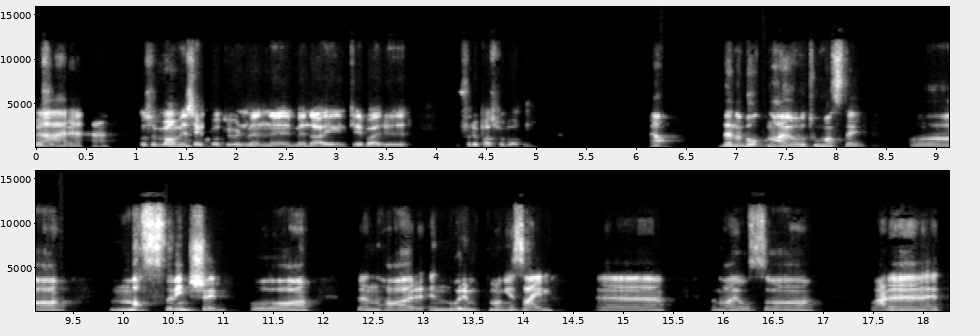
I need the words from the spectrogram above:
Det er uh, Og så var vi selv på turen, men, eh, men, da egentlig bare for å passe på båten. Ja. Denne båten har jo to master og masse vinsjer. Og den har enormt mange seil. Uh, den har jo også Hva er det et,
